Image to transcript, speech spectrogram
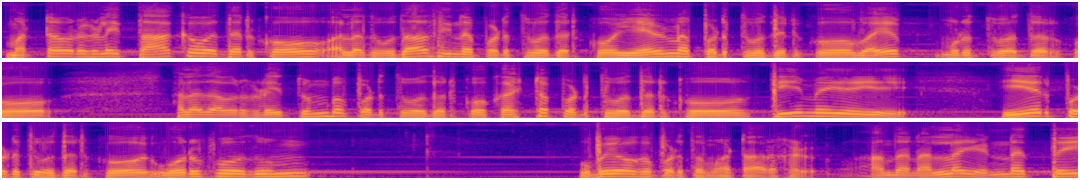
மற்றவர்களை தாக்குவதற்கோ அல்லது உதாசீனப்படுத்துவதற்கோ ஏளனப்படுத்துவதற்கோ பயமுறுத்துவதற்கோ அல்லது அவர்களை துன்பப்படுத்துவதற்கோ கஷ்டப்படுத்துவதற்கோ தீமையை ஏற்படுத்துவதற்கோ ஒருபோதும் உபயோகப்படுத்த மாட்டார்கள். அந்த நல்ல எண்ணத்தை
